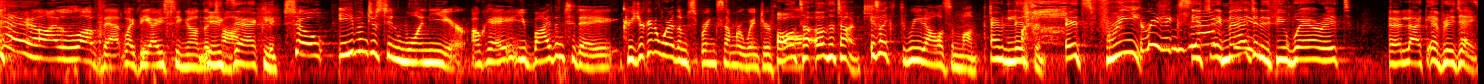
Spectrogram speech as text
Yeah, I love that, like the icing on the top. Exactly. So even just in one year, okay, you buy them today, because you're going to wear them spring, summer, winter, fall. All, all, the time. It's like $3 a month. And listen, it's free. Three, exactly. It's, imagine if you wear it uh, like every day.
